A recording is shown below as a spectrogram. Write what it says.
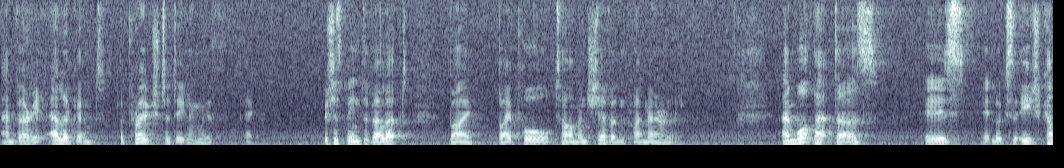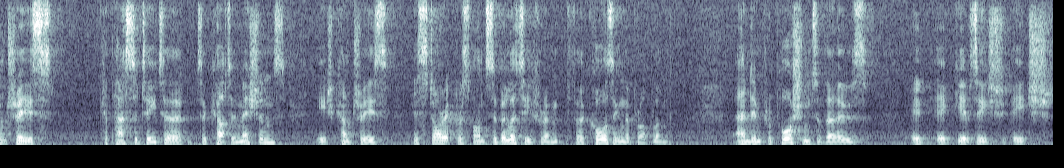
and very elegant approach to dealing with which has been developed by, by Paul, Tom, and Sivan primarily. And what that does is it looks at each country's capacity to, to cut emissions, each country's historic responsibility for, for causing the problem, and in proportion to those, it, it gives each, each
